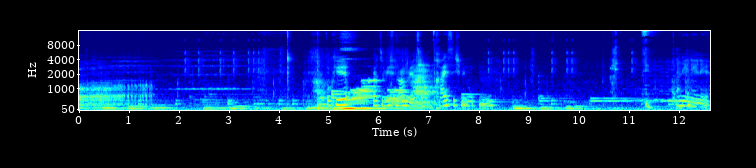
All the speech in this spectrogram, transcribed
Oh. Okay, also wie viel haben wir jetzt? Wir haben 30 Minuten. Nee, nee, nee.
